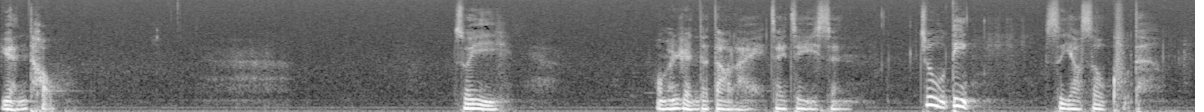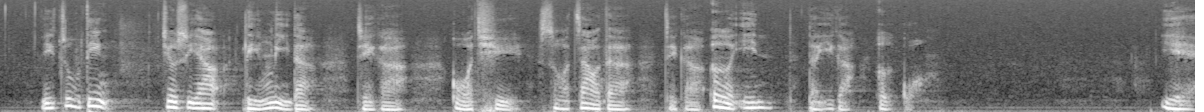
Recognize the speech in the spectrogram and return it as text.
源头。所以，我们人的到来，在这一生，注定是要受苦的。你注定就是要领你的这个过去所造的这个恶因的一个恶果，也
